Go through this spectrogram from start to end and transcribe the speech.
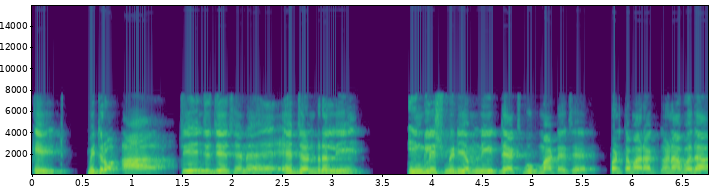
eight મિત્રો, આ ચેન્જ જે છે ને, એ જનરલી ઇંગ્લિશ મીડિયમની ટેક્સ્ટ માટે છે. પણ તમારા ઘણા બધા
